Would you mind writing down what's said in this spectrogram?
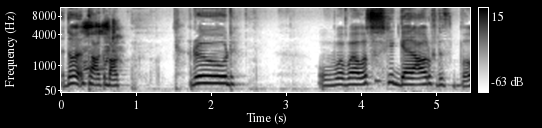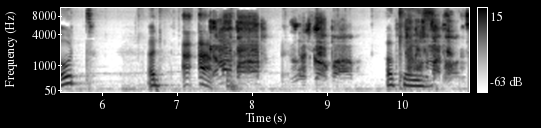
I don't talk about. Rude. Well, well, let's just get out of this boat. Uh, uh, uh, Come on, Bob. Let's go, Bob. okay. To my boat.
